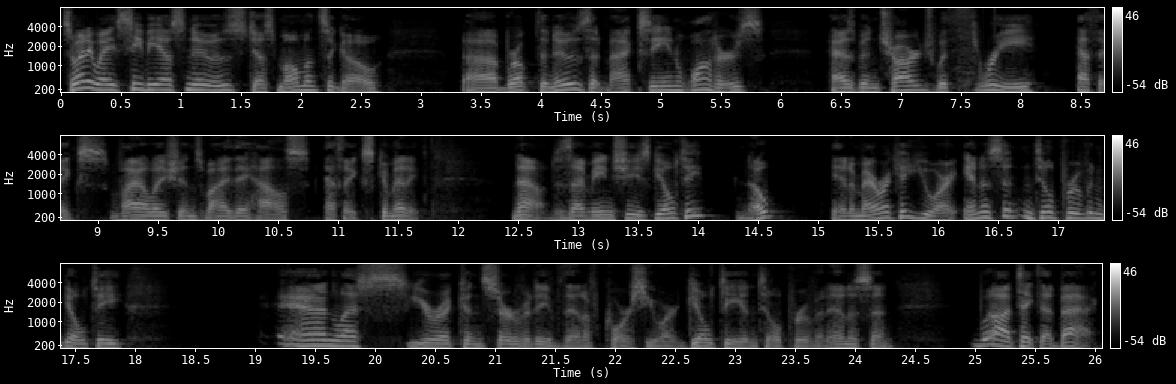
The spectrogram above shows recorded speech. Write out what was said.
So, anyway, CBS News just moments ago uh, broke the news that Maxine Waters has been charged with three ethics violations by the House Ethics Committee. Now, does that mean she's guilty? Nope. In America, you are innocent until proven guilty. Unless you're a conservative, then of course you are guilty until proven innocent. Well, I'll take that back.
